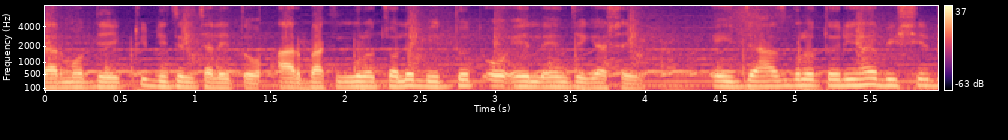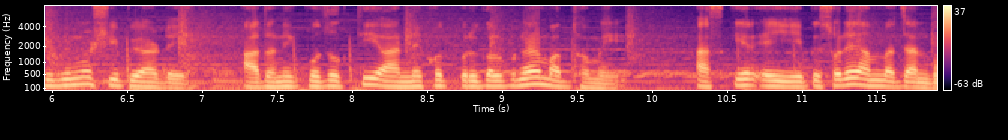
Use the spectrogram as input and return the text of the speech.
যার মধ্যে একটি ডিজেল চালিত, আর বাকিগুলো চলে বিদ্যুৎ ও এলএনজি গ্যাসে। এই জাহাজগুলো তৈরি হয় বিশ্বের বিভিন্ন শিপইয়ার্ডে, আধুনিক প্রযুক্তি আর নিখুঁত পরিকল্পনার মাধ্যমে। আজকের এই এপিসোডে আমরা জানব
